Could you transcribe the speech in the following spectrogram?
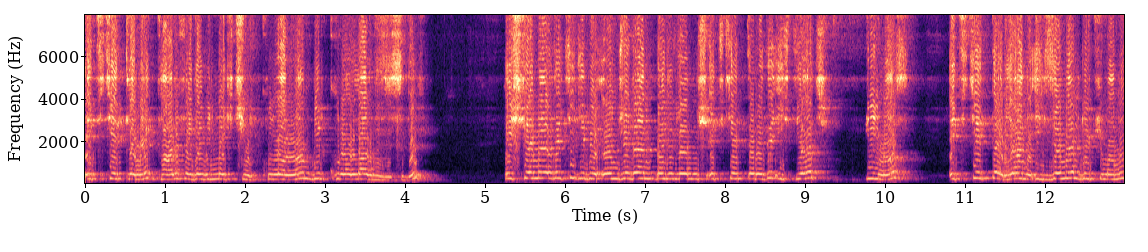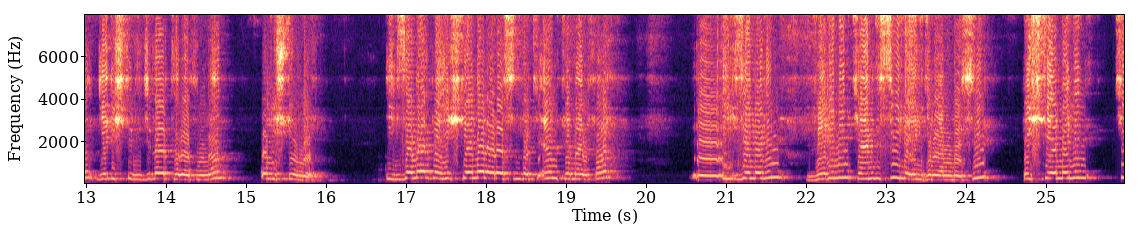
etiketlemek, tarif edebilmek için kullanılan bir kurallar dizisidir. HTML'deki gibi önceden belirlenmiş etiketlere de ihtiyaç duymaz. Etiketler yani XML dokümanı geliştiriciler tarafından oluşturulur. XML ve HTML arasındaki en temel fark e, XML'in verinin kendisiyle ilgilenmesi, HTML'in ki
